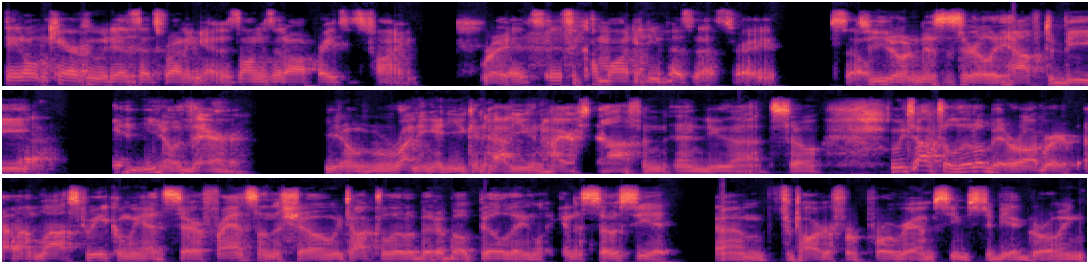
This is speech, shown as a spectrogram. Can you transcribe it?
they don't care who it is that's running it. As long as it operates, it's fine. Right. It's it's a commodity business, right? So, so you don't necessarily have to be, yeah. in, you know, there you know running it. You can have you can hire staff and, and do that. So we talked a little bit robert um, last week when we had sarah france on the show and we talked a little bit about building like an associate um, photographer program seems to be a growing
